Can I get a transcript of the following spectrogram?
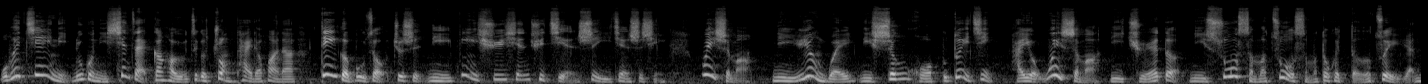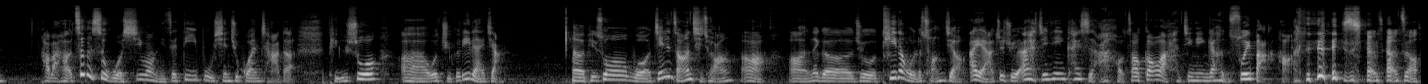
我会建议你，如果你现在刚好有这个状态的话呢，第一个步骤就是你必须先去检视一件事情。为什么你认为你生活不对劲？还有为什么你觉得你说什么做什么都会得罪人？好吧，好，这个是我希望你在第一步先去观察的。比如说，呃，我举个例来讲。呃，比如说我今天早上起床啊啊，那个就踢到我的床脚，哎呀，就觉得哎，今天一开始啊，好糟糕啊，今天应该很衰吧，哈，类似像这样子哦。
